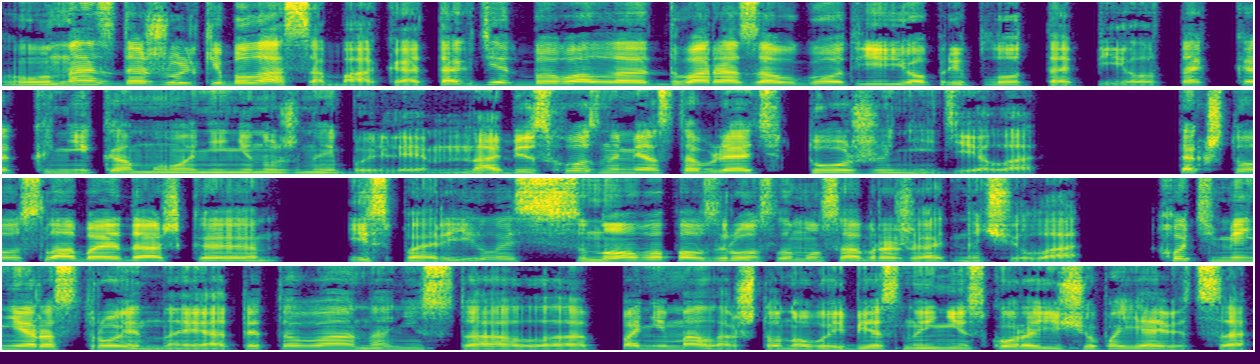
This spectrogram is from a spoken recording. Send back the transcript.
у нас до жульки была собака, так дед, бывало, два раза в год ее приплод топил, так как никому они не нужны были, а бесхозными оставлять тоже не дело. Так что слабая Дашка испарилась, снова по-взрослому соображать начала, Хоть менее расстроенная от этого она не стала, понимала, что новые бесные не скоро еще появятся,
